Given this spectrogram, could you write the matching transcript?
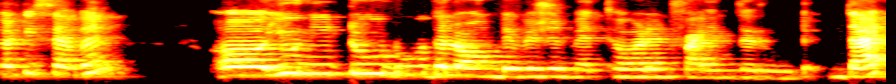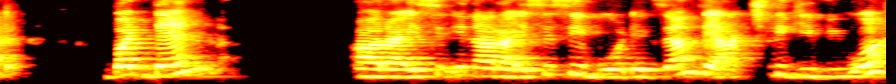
37, uh, you need to do the long division method and find the root. That, but then our IC, in our ICSE board exam, they actually give you a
